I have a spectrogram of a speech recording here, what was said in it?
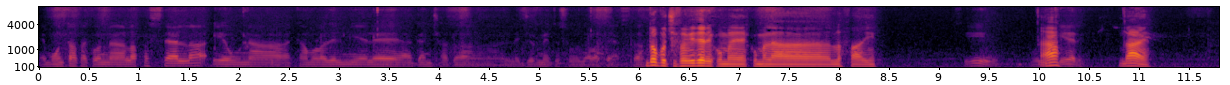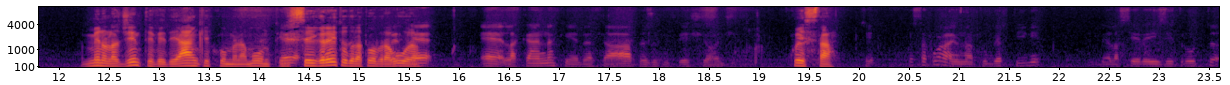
è montata con la pastella e una camola del miele agganciata leggermente solo dalla testa. Dopo ci fai vedere come, come la, la fai? Sì, Ah? volentieri. Dai. Almeno la gente vede anche come la monti. Il Perché- segreto della tua bravura. È la canna che in realtà ha preso più pesci oggi. Questa. Sì. Questa qua è una Cubertini della serie Easy Truth,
